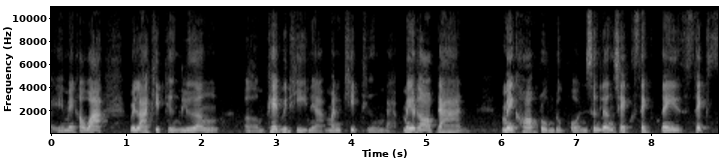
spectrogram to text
ยใช่ไหมคะว่า เวลาคิดถึงเรื่องเพศวิถีเนี่ยมันคิดถึงแบบไม่รอบด้าน ไม่ครอบคลุมทุกคน ซึ่งเรื่องเช็คเซ็กในเซ็กซ์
